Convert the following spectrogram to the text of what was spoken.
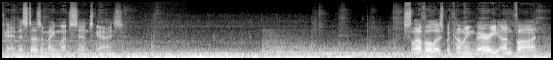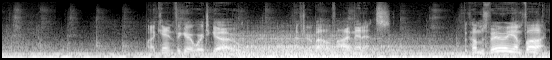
Okay, this doesn't make much sense, guys. This level is becoming very unfun. I can't figure out where to go, after about five minutes, it becomes very unfun.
